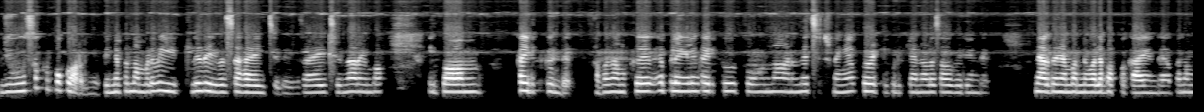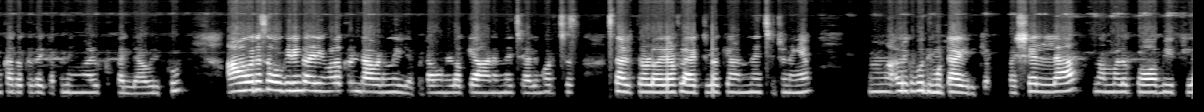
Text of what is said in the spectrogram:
ജ്യൂസ് ഒക്കെ ഇപ്പൊ കുറഞ്ഞു. പിന്നെ ഇപ്പൊ നമ്മുടെ വീട്ടിൽ ദൈവം സഹായിച്ചു ദൈവം സഹായിച്ചെന്ന് പറയുമ്പോ ഇപ്പം കരിക്കുണ്ട്. അപ്പൊ നമുക്ക് എപ്പോഴെങ്കിലും കരിക്ക് തോന്നുവാണെന്ന് വെച്ചിട്ടുണ്ടെങ്കിൽ ഇപ്പൊ വെട്ടി കുടിക്കാനുള്ള സൗകര്യം ഉണ്ട്. നേരത്തെ ഞാൻ പറഞ്ഞ പോലെ പപ്പക്കായ ഉണ്ട്. അപ്പൊ നമുക്ക് അതൊക്കെ കഴിക്കാം. അപ്പൊ നിങ്ങൾക്ക് എല്ലാവർക്കും ആ ഒരു സൗകര്യം കാര്യങ്ങളൊക്കെ ഉണ്ടാവണമെന്നില്ല. ഇപ്പൊ ടൗണിലൊക്കെ ആണെന്ന് വെച്ചാലും കുറച്ച് സ്ഥലത്തുള്ളവരെ ഫ്ലാറ്റിലൊക്കെ ആണെന്ന് വെച്ചിട്ടുണ്ടെങ്കിൽ അവർക്ക് ബുദ്ധിമുട്ടായിരിക്കും. പക്ഷെ അല്ല നമ്മളിപ്പോ വീട്ടിൽ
